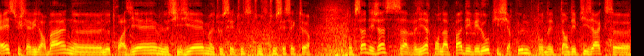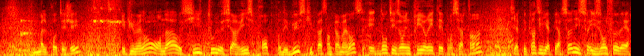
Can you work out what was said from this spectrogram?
est jusqu'à Villeurbanne, euh, le troisième, le sixième, tous ces, tous, tous, tous ces secteurs. Donc ça déjà, ça veut dire qu'on n'a pas des vélos qui circulent pour dans des petits axes euh, mal protégés. Et puis maintenant, on a aussi tout le service propre des bus qui passent en permanence et dont ils ont une priorité pour certains. C'est-à-dire que quand il n'y a personne, ils ont le feu vert.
